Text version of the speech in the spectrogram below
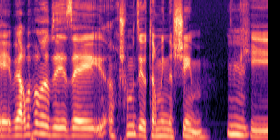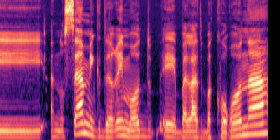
אה, והרבה פעמים זה, זה, אנחנו שומעים את זה יותר מנשים, mm. כי הנושא המגדרי מאוד אה, בלט בקורונה,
